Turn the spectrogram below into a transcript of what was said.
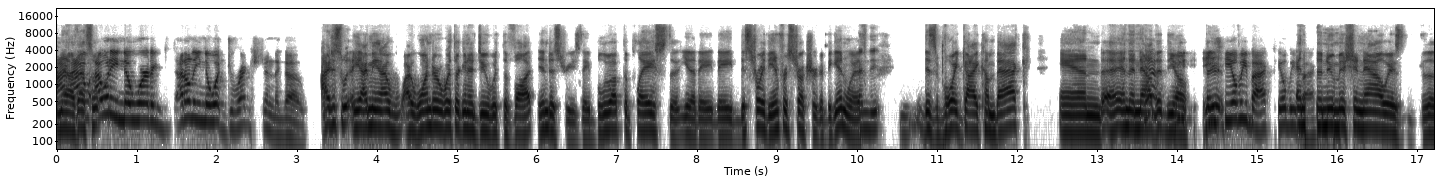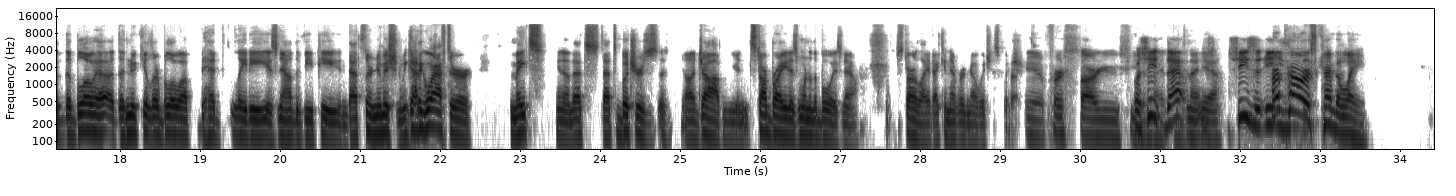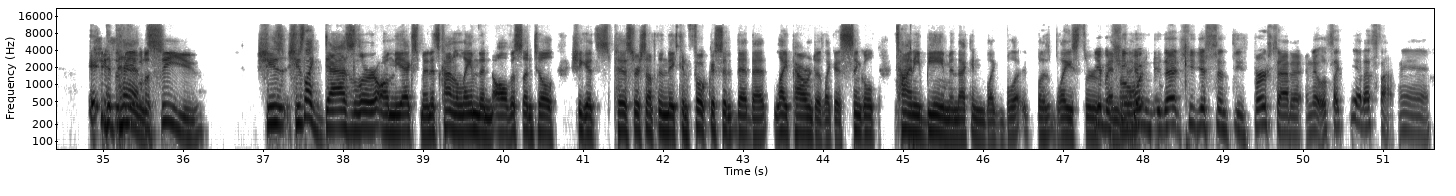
No, I, that's I, what- I wouldn't even know where to. I don't even know what direction to go. I just, I mean, I, I wonder what they're going to do with the Vought Industries. They blew up the place. The, you know, they they destroyed the infrastructure to begin with. And the, Does Void guy come back? And and then now Yeah, that you know, he, he'll be back. He'll be and back. the new mission now is the the blow uh, the nuclear blow up head lady is now the VP, and that's their new mission. We got to go after her, mates. You know, that's that's Butcher's uh, job. And Starbright is one of the boys now. Starlight, I can never know which is which. you know, first star you see. well, she tonight. that Tonight, yeah. she's her power is kind of lame. It she's to be able to see you. She's she's like Dazzler on the X Men. It's kind of lame. Then all of a sudden, until she gets pissed or something, they can focus it, that that light power into like a single tiny beam, and that can like bla- bla- blaze through. Yeah, but she anything. couldn't do that. She just sent these bursts at it, and it was like, yeah, that's not. Eh.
